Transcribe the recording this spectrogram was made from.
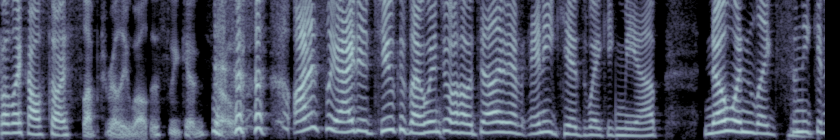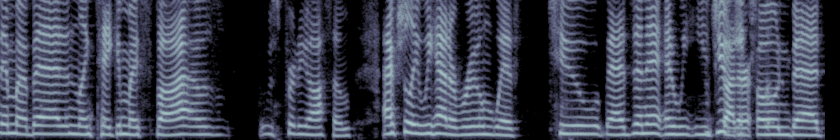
But like, also, I slept really well this weekend, so Honestly, I did too because I went to a hotel. I didn't have any kids waking me up. No one like mm. sneaking in my bed and like taking my spot. I was it was pretty awesome. Actually, we had a room with two beds in it, and we each you got our each slept- own bed.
